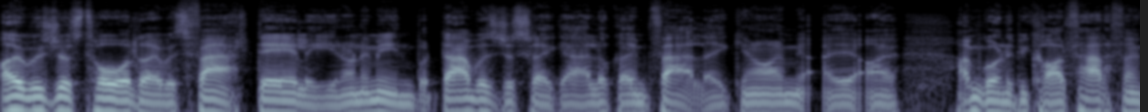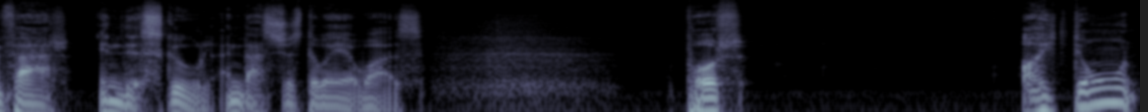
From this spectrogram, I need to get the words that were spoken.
I was just told I was fat daily, you know what I mean? But that was just like, ah, look, I'm fat. Like, you know, I'm, I, I, I'm going to be called fat if I'm fat in this school. And that's just the way it was. But I don't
